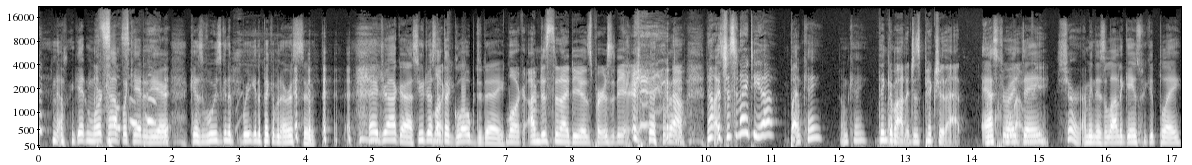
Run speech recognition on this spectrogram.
now we're getting more complicated here because who's gonna where are you gonna pick up an Earth suit? hey, jackass, you dressed like Look. the globe today. Look, I'm just an ideas person here. no, no, it's just an idea. But Okay. Okay. think about it. Just picture that. How Asteroid cool that would Day. be. Sure. I mean, there's a lot of games we could play.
